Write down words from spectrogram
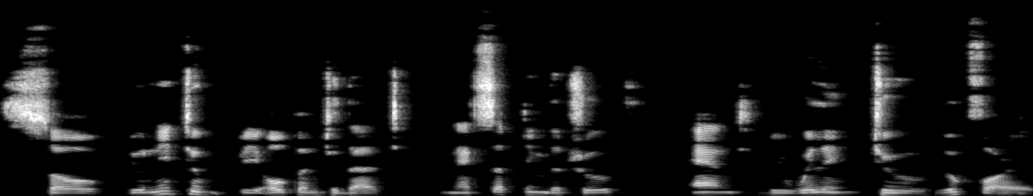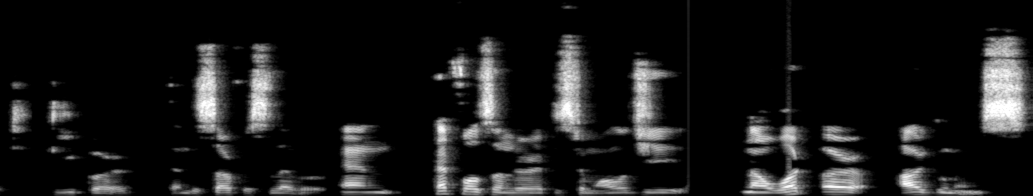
So you need to be open to that in accepting the truth and be willing to look for it deeper than the surface level. And that falls under epistemology. Now, what are arguments?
